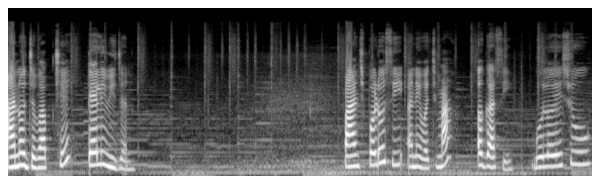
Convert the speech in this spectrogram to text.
આનો જવાબ છે ટેલિવિઝન. પાંચ પડોશી અને વચમાં અગાસી. બોલો એ શું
